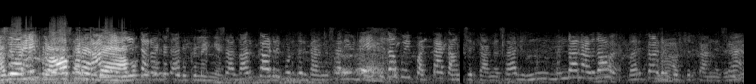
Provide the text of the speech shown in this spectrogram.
அது வந்து ப்ராப்பர் அவங்க கொடுக்கலைங்க. சார் ஒர்க் ஆர்டர் கொடுத்துருக்காங்க சார். இவங்க நேற்று தான் போய் பட்டா காமிச்சிருக்காங்க சார். முந்தா நாள் தான் ஒர்க் ஆர்டர் கொடுத்துருக்காங்க சார்.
